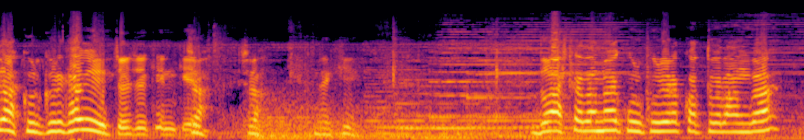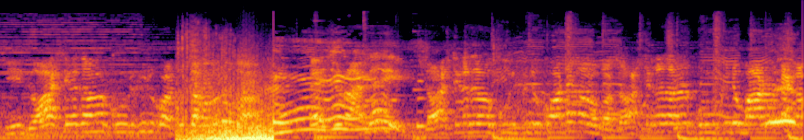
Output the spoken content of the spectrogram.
চ কুরকুরে খাবি? চো চো কিনকে চ চ দেখি। দশ টাকা দামে কুরকুরে কত দাম গা? কি দশ টাকা দামের কুড়কুড়ি কত দাম হলো গো? দশ টাকা ক টাকা হলো? দশ টাকা বারো টাকা।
